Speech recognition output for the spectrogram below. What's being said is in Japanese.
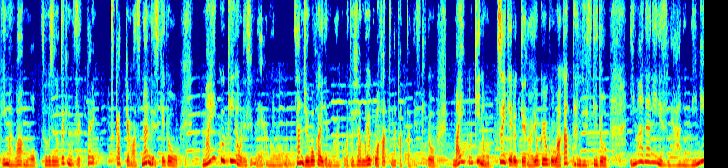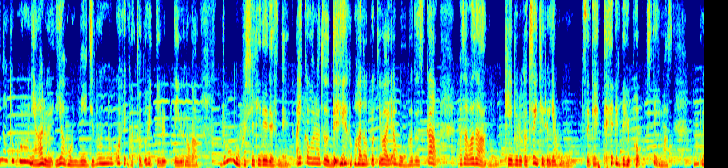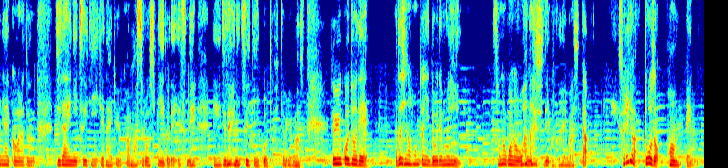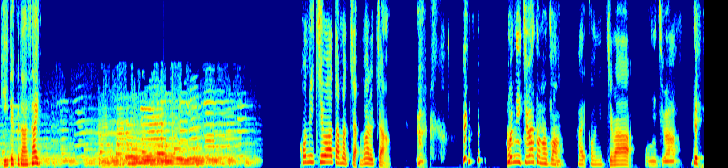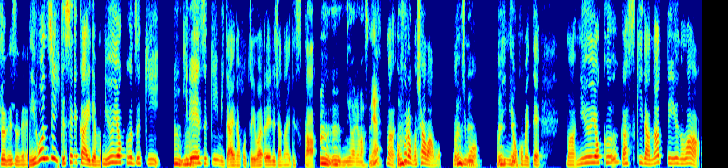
今はもう掃除の時も絶対使ってます。なんですけど、マイク機能ですよね。あの、35回でもなんか私はあんまよく分かってなかったんですけど、マイク機能ついてるっていうのはよくよく分かったんですけど、未だにですね、あの耳のところにあるイヤホンに自分の声が届いているっていうのが、どうも不思議でですね、相変わらず電話の時はイヤホンを外すか、わざわざあのケーブルがついてるイヤホンをつけて 電話をしています。本当に相変わらず時代についていけないというか、まあ、スロースピードでですね、えー時代についていこうとしております。ということで、私の本当にどうでもいい、その後のお話でございました。えーそれではどうぞ本編聞いてください。こんにちは、たまちゃん、まるちゃん。こんにちは、たまちゃん。はい、こんにちは。こんにちは。えっとですね、日本人って世界でも入浴好き、うんうん綺麗好きみたいなこと言われるじゃないですか。うんうん、言われますね。まあ、うんお風呂もシャワーも、どっちも意味を込めて、まあ、入浴が好きだなっていうのは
